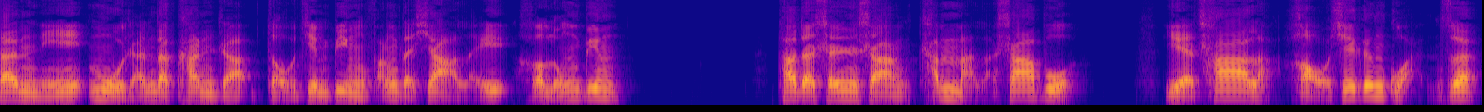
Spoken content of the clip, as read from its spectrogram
丹尼木然地看着走进病房的夏雷和龙兵，他的身上缠满了纱布，也插了好些根管子。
